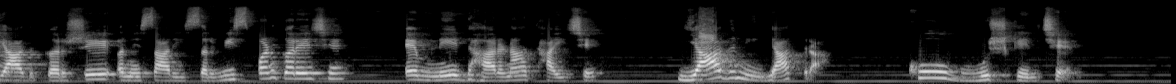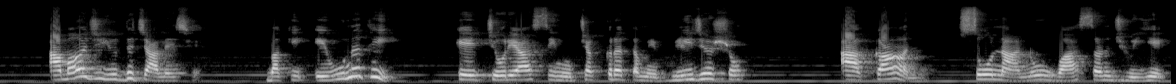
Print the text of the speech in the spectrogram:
યાદ કરશે અને સારી સર્વિસ પણ કરે છે, એમને ધારણા થાય છે. યાદની યાત્રા ખૂબ મુશ્કેલ છે. આમાં જ યુદ્ધ ચાલે છે. બાકી એવું નથી કે ચોર્યાસીનું ચક્ર તમે ભૂલી જશો. આ કાન સોનાનું વાસણ જોઈએ.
